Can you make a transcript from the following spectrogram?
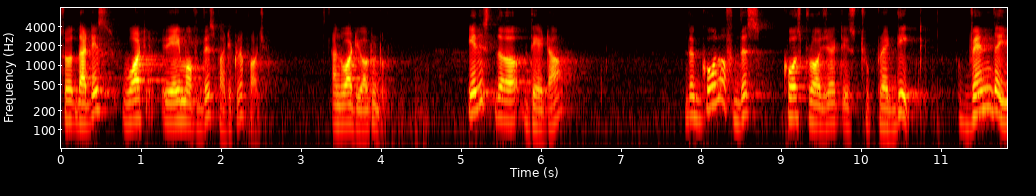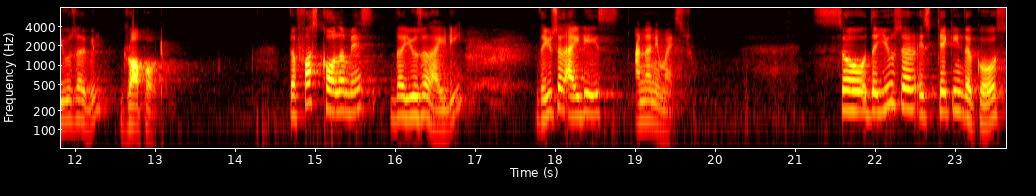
So, that is what the aim of this particular project and what you have to do. Here is the data. The goal of this course project is to predict when the user will drop out. The first column is the user ID, the user ID is anonymized. So, the user is taking the course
